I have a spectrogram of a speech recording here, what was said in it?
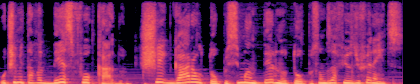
O time estava desfocado. Chegar ao topo e se manter no topo são desafios diferentes.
